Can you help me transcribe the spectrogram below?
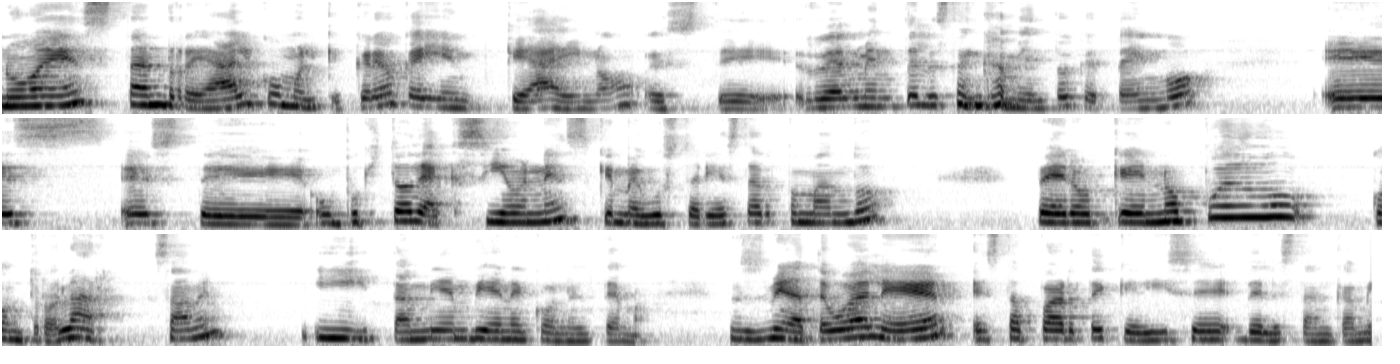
no es tan real como el que creo que hay, que hay ¿no? Este, realmente el estancamiento que tengo es este, un poquito de acciones que me gustaría estar tomando, pero que no puedo controlar, ¿saben? Y también viene con el tema. Entonces, mira, te voy a leer esta parte que dice del estancamiento.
